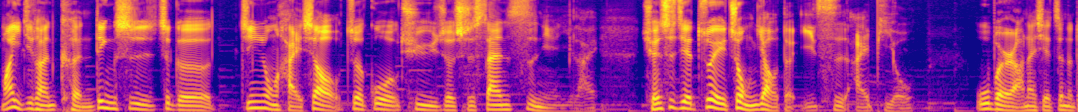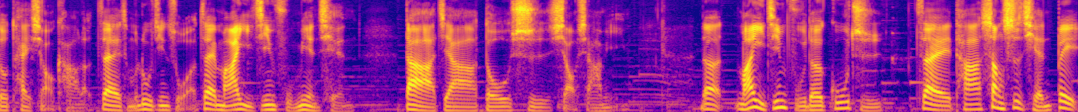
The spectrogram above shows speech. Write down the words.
蚂蚁集团肯定是这个金融海啸这过去这十三四年以来，全世界最重要的一次 IPO。Uber 啊，那些真的都太小咖了，在什么陆金所啊，在蚂蚁金服面前，大家都是小虾米。那蚂蚁金服的估值。在它上市前被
